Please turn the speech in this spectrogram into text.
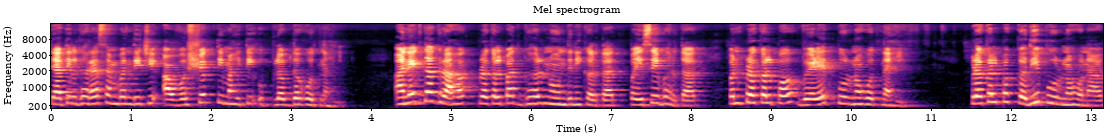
त्यातील घरासंबंधीची आवश्यक ती माहिती उपलब्ध होत नाही. अनेकदा ग्राहक प्रकल्पात घर नोंदणी करतात पैसे भरतात पण प्रकल्प वेळेत पूर्ण होत नाही. प्रकल्प कधी पूर्ण होणार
